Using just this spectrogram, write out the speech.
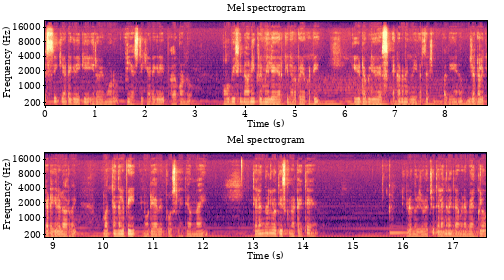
ఎస్సీ కేటగిరీకి ఇరవై మూడు ఎస్టీ కేటగిరీ పదకొండు ఓబీసీ నాని క్రిమి లేయర్కి నలభై ఒకటి ఈడబ్ల్యూఎస్ ఎకనామిక్ వీకర్ సెక్షన్కి పదిహేను జనరల్ కేటగిరీలో అరవై మొత్తం కలిపి నూట యాభై పోస్టులు అయితే ఉన్నాయి. తెలంగాణలో తీసుకున్నట్టయితే ఇక్కడ మీరు చూడొచ్చు తెలంగాణ గ్రామీణ బ్యాంకులో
